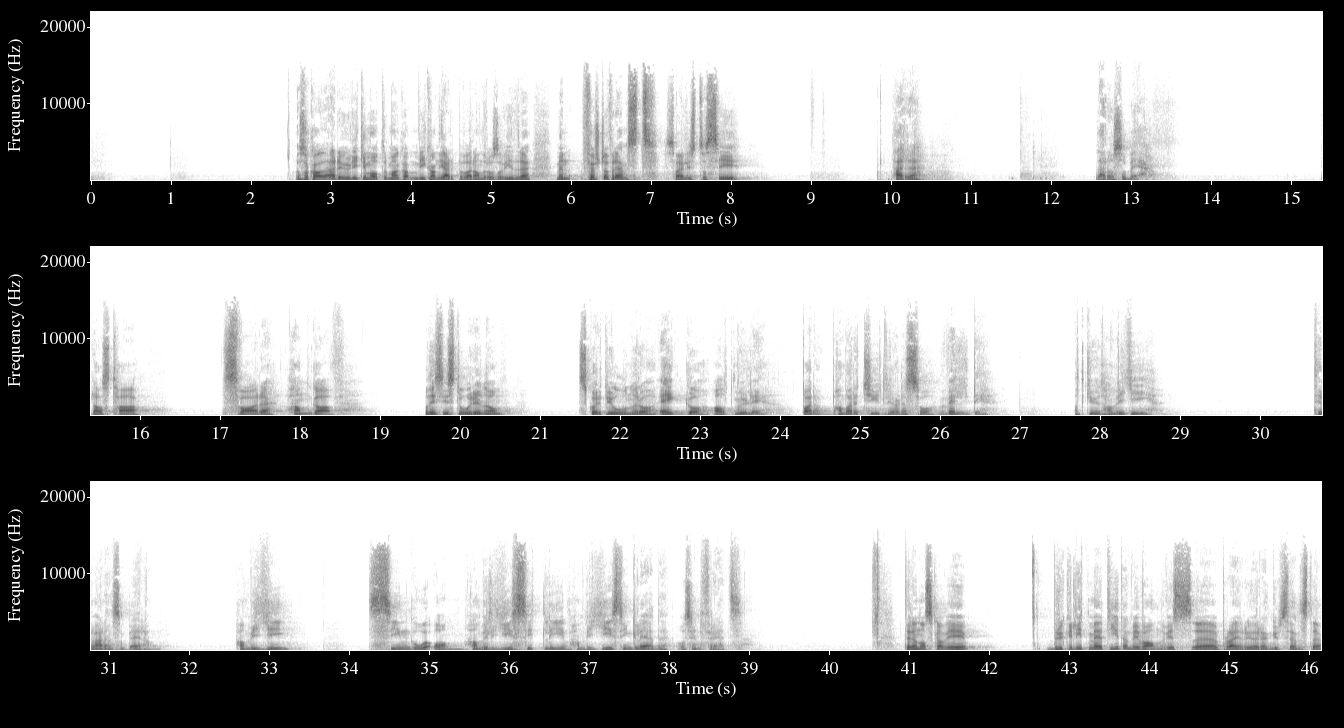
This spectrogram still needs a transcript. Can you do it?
Og Så er det ulike måter kan, vi kan hjelpe hverandre osv. Men først og fremst så har jeg lyst til å si Herre, lær oss å be. La oss ta svaret han gav, og disse historiene om skorpioner og egg og alt mulig. Bare, han bare tydeliggjør det så veldig. At Gud, han vil gi til hver den som ber ham. Han vil gi sin gode ånd, han vil gi sitt liv, han vil gi sin glede og sin fred. Dere, Nå skal vi bruke litt mer tid enn vi vanligvis eh, pleier å gjøre i en gudstjeneste.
